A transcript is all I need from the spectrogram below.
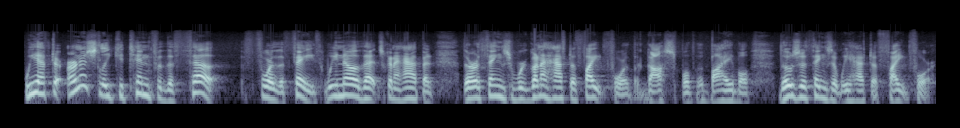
We have to earnestly contend for the fe- for the faith. We know that's going to happen. There are things we're going to have to fight for the gospel, the Bible. Those are things that we have to fight for.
